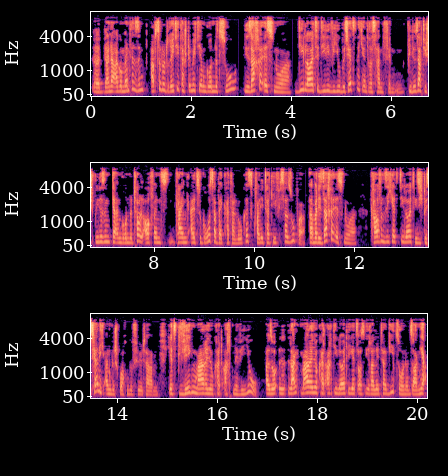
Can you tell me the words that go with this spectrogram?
Äh, deine Argumente sind absolut richtig, da stimme ich dir im Grunde zu. Die Sache ist nur, die Leute, die die Video bis jetzt nicht interessant finden, wie du sagst, die Spiele sind ja im Grunde toll, auch wenn es kein allzu großer Backkatalog ist, qualitativ ist er super. Aber die Sache ist nur, kaufen sich jetzt die Leute, die sich bisher nicht angesprochen gefühlt haben, jetzt wegen Mario Kart 8 eine Wii U. Also langt Mario Kart 8 die Leute jetzt aus ihrer Lethargie zu holen und sagen, ja,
